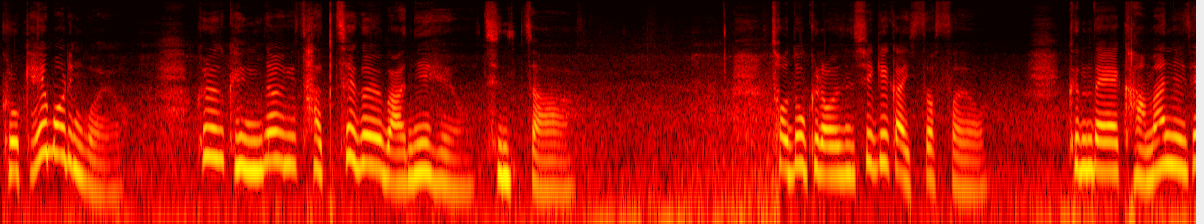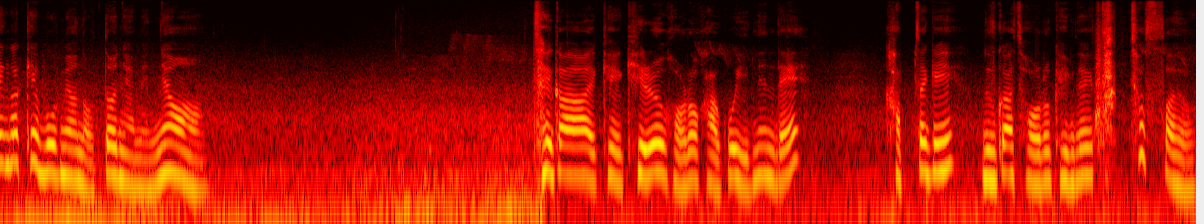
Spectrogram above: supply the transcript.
그렇게 해버린 거예요. 그래서 굉장히 자책을 많이 해요. 진짜. 저도 그런 시기가 있었어요. 근데 가만히 생각해 보면 어떠냐면요. 제가 이렇게 길을 걸어가고 있는데 갑자기 누가 저를 굉장히 탁 쳤어요.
